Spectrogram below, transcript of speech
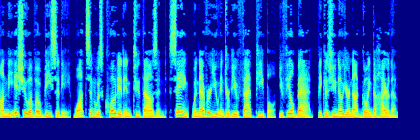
On the issue of obesity, Watson was quoted in 2000, saying, Whenever you interview fat people, you feel bad, because you know you're not going to hire them.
